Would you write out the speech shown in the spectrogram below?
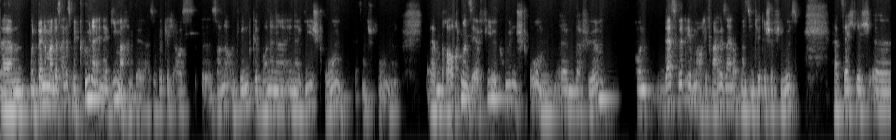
Ähm, und wenn man das alles mit grüner Energie machen will, also wirklich aus äh, Sonne und Wind gewonnener Energiestrom, Strom, ähm, braucht man sehr viel grünen Strom ähm, dafür. Und das wird eben auch die Frage sein, ob man synthetische Fuels tatsächlich äh,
